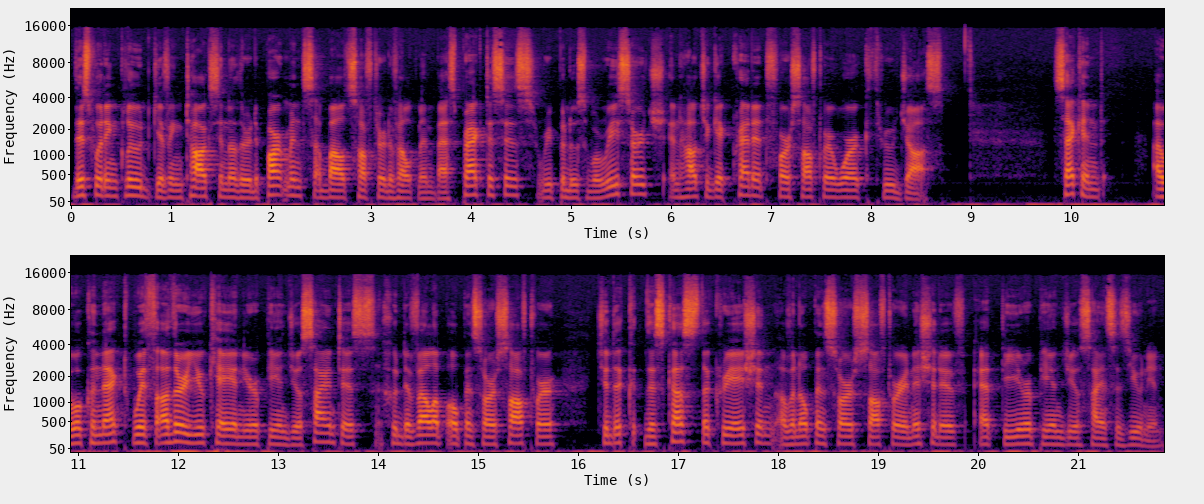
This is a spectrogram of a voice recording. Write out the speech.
This would include giving talks in other departments about software development best practices, reproducible research, and how to get credit for software work through JOSS. Second, I will connect with other UK and European geoscientists who develop open source software to discuss the creation of an open source software initiative at the European Geosciences Union.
